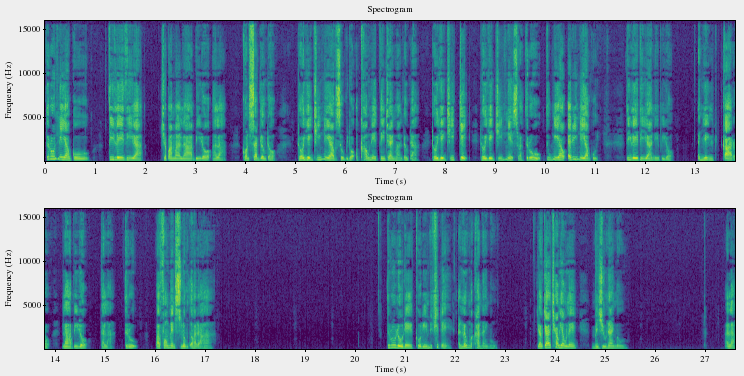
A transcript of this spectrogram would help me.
သူတို့နှစ်ယောက်ကိုတီလေးသီးကဂျပန်မှာလာပြီးတော့ဟလာကွန်ဆပ်လုပ်တော့ဒေါ်ရိတ်ကြီးနှစ်ယောက်ဆိုပြီးတော့အကောင့်နဲ့တင်ချိုင်းမှာလုပ်တာဒေါ်ရိတ်ကြီး1ဒေါ်ရိတ်ကြီး2ဆိုတာသူတို့သူနှစ်ယောက်အဲ့ဒီနှစ်ယောက်ကို တီလေးတီးရနေပြီးတော့အငိမ့်ကတော့လာပြီးတော့ကလာသူတို့ performance လုပ်သွားတာသူတို့လိုတဲ့ကိုရင်းမဖြစ်တယ်အလုံးမခံနိုင်ဘူးယောက်ျား6ယောက်လည်းမယူနိုင်ဘူးဟလာ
